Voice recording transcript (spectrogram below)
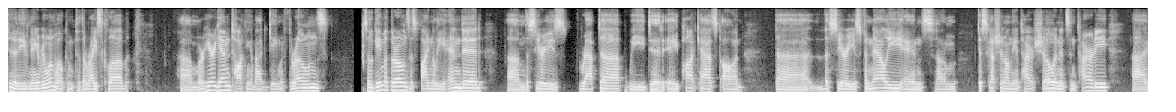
Good evening, everyone. Welcome to the Rice Club. Um, we're here again talking about Game of Thrones. So, Game of Thrones has finally ended. Um, the series wrapped up. We did a podcast on the the series finale and some discussion on the entire show in its entirety. Uh,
